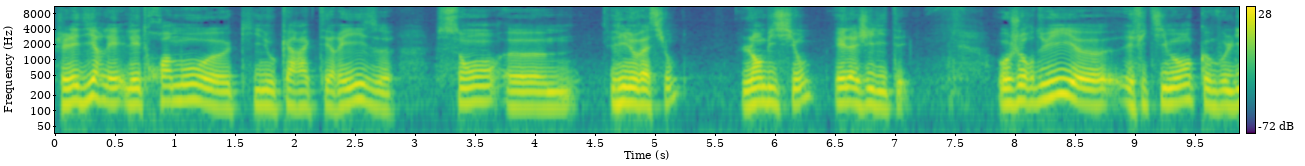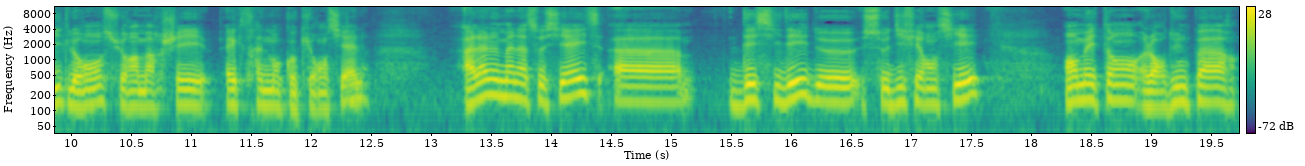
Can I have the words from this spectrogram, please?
J'allais dire, les, trois mots euh, qui nous caractérisent sont euh, l'innovation, l'ambition et l'agilité. Aujourd'hui, euh, effectivement, comme vous le dites, Laurent, sur un marché extrêmement concurrentiel, Alan Associates a décidé de se différencier en mettant, alors d'une part,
